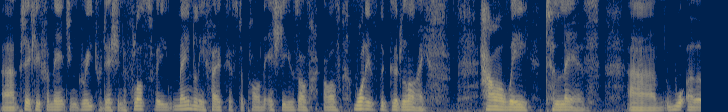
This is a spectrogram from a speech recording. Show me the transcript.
uh, particularly from the ancient Greek tradition, philosophy mainly focused upon issues of, of what is the good life, how are we to live, um, w- uh,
